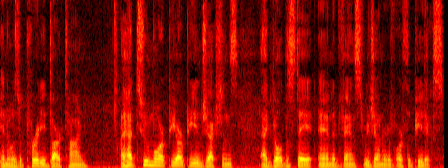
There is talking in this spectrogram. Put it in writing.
and it was a pretty dark time. I had two more PRP injections at Golden State and Advanced Regenerative Orthopedics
